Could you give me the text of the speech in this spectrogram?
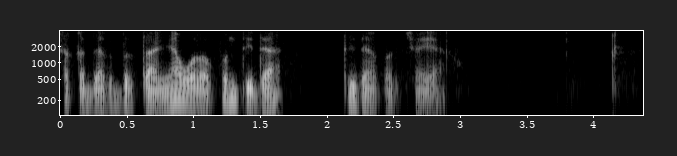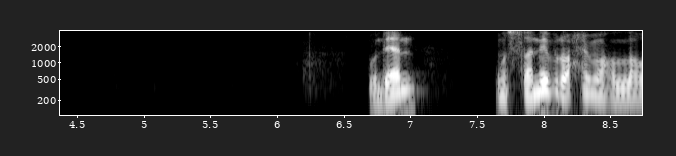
sekedar bertanya walaupun tidak tidak percaya. Kemudian Musanib rahimahullah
